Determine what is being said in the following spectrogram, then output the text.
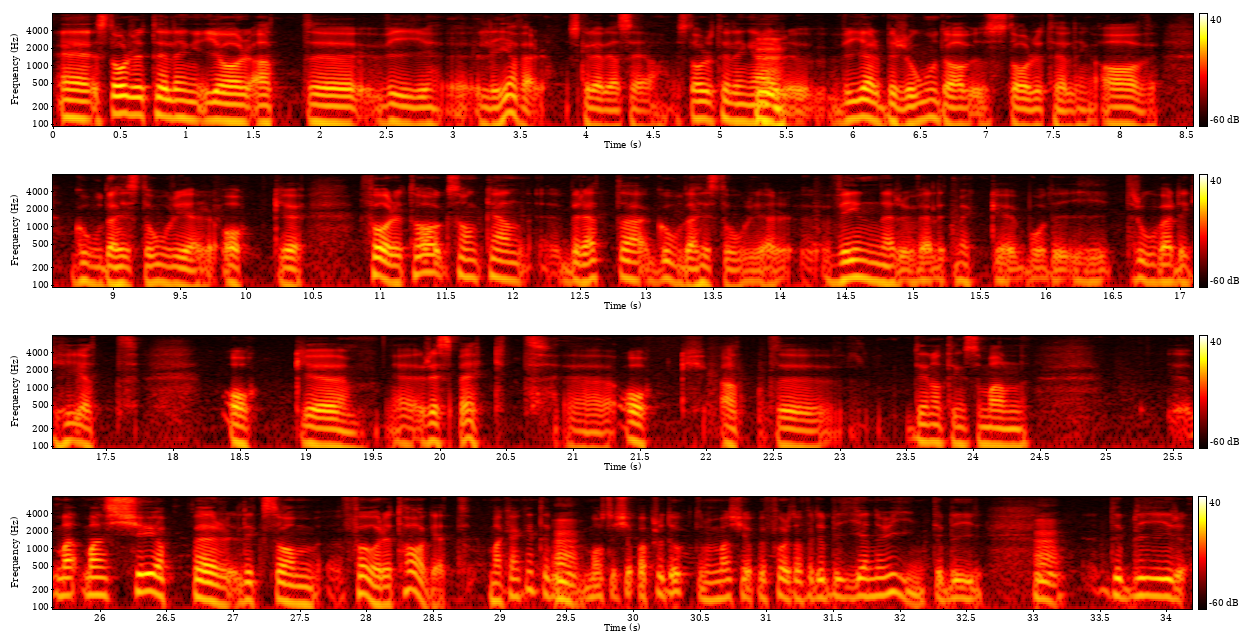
Eh, storytelling gör att eh, vi eh, lever, skulle jag vilja säga. Storytelling är, Mm. vi är beroende av storytelling, av goda historier och eh, företag som kan berätta goda historier vinner väldigt mycket både i trovärdighet och eh, eh, respekt och att det är någonting som man man, man köper liksom företaget. Man kanske inte Mm. måste köpa produkten, men man köper företag för det blir genuint. Det blir, Mm. det blir,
